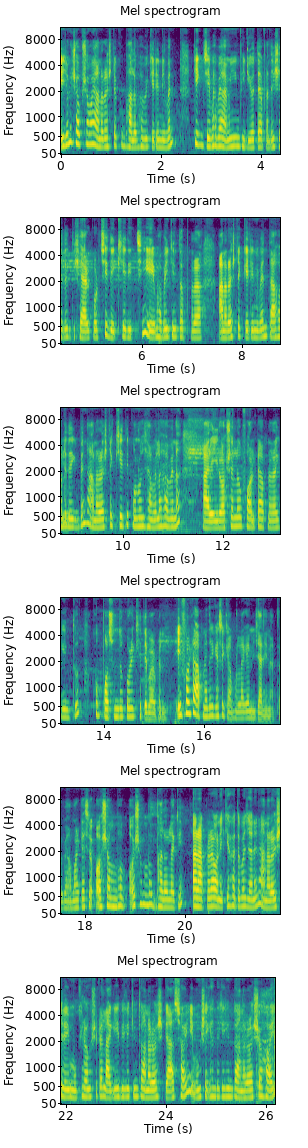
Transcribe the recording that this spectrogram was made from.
এই জন্য সবসময় আনারসটা খুব ভালোভাবে কেটে নেবেন। ঠিক যেভাবে আমি ভিডিওতে আপনাদের সাথে শেয়ার করছি, দেখিয়ে দিচ্ছি এইভাবেই কিন্তু আপনারা আনারসটা কেটে নেবেন। তাহলে দেখবেন আনারসটা খেতে কোনো ঝামেলা হবে না আর এই রসালো ফলটা আপনারা কিন্তু খুব পছন্দ করে খেতে পারবেন। এই ফলটা আপনাদের কাছে কেমন লাগে আমি জানি না, তবে আমার কাছে অসম্ভব অসম্ভব ভালো লাগে। আর আপনারা অনেকে হয়তো বা জানেন আনারসের এই মুখের অংশটা লাগিয়ে দিলে কিন্তু আনারস গাছ হয় এবং সেখান থেকে কিন্তু আনারসও হয়।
